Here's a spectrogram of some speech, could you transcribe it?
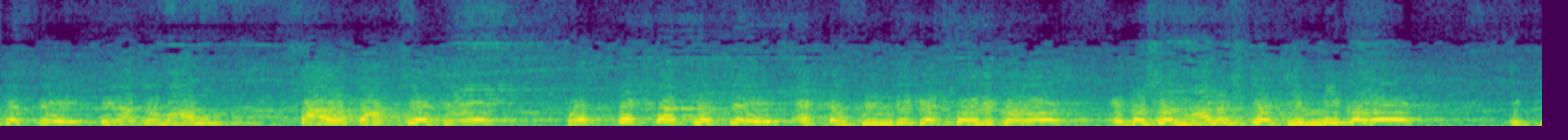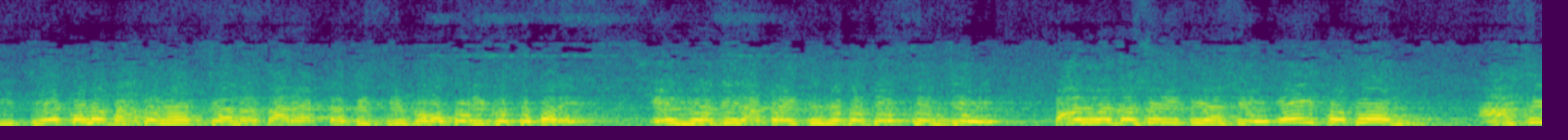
ক্ষেত্রে বিরাজমান। তারা চাচ্ছে যে প্রত্যেকটা ক্ষেত্রে একটা সিন্ডিকেট তৈরি করে, এদেশের মানুষকে জিম্মি করে, যে কোনো ভাবে হোক যেন তার একটা বিশৃঙ্খলা তৈরি করতে পারে। এই নদীর আপনারা ইতিমধ্যে দেখছেন যে বাংলাদেশের ইতিহাসে এই প্রথম আশি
